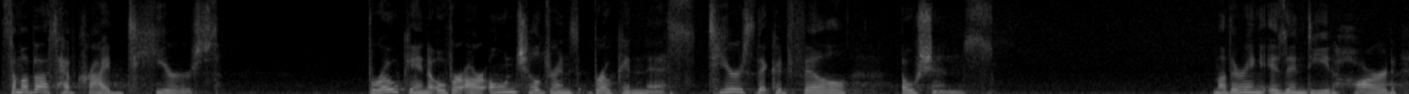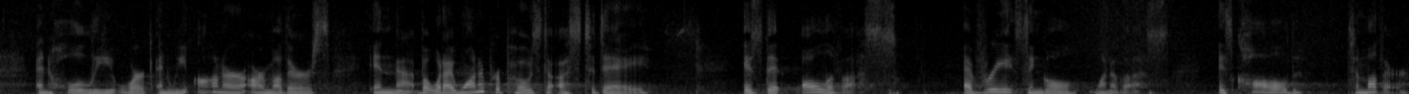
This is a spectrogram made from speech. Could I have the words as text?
Some of us have cried tears, broken over our own children's brokenness, tears that could fill oceans. Mothering is indeed hard and holy work, and we honor our mothers in that. But what I want to propose to us today is that all of us, every single one of us is called to mother.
